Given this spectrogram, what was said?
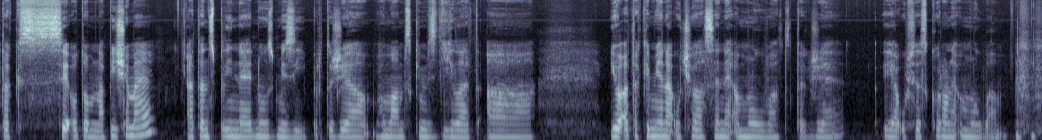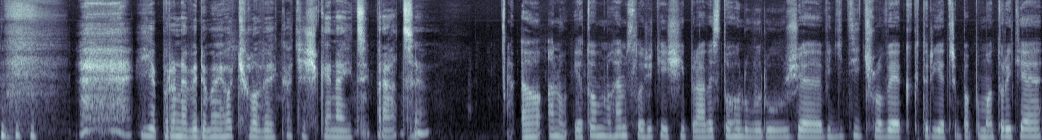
tak si o tom napíšeme a ten splín nejednou zmizí, protože já ho mám s kým sdílet a jo a taky mě naučila se neomlouvat, takže já už se skoro neomlouvám. je pro nevědomého člověka těžké najít si práci? Eh, ano, je to mnohem složitější právě z toho důvodu, že vidící člověk, který je třeba po maturitě,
